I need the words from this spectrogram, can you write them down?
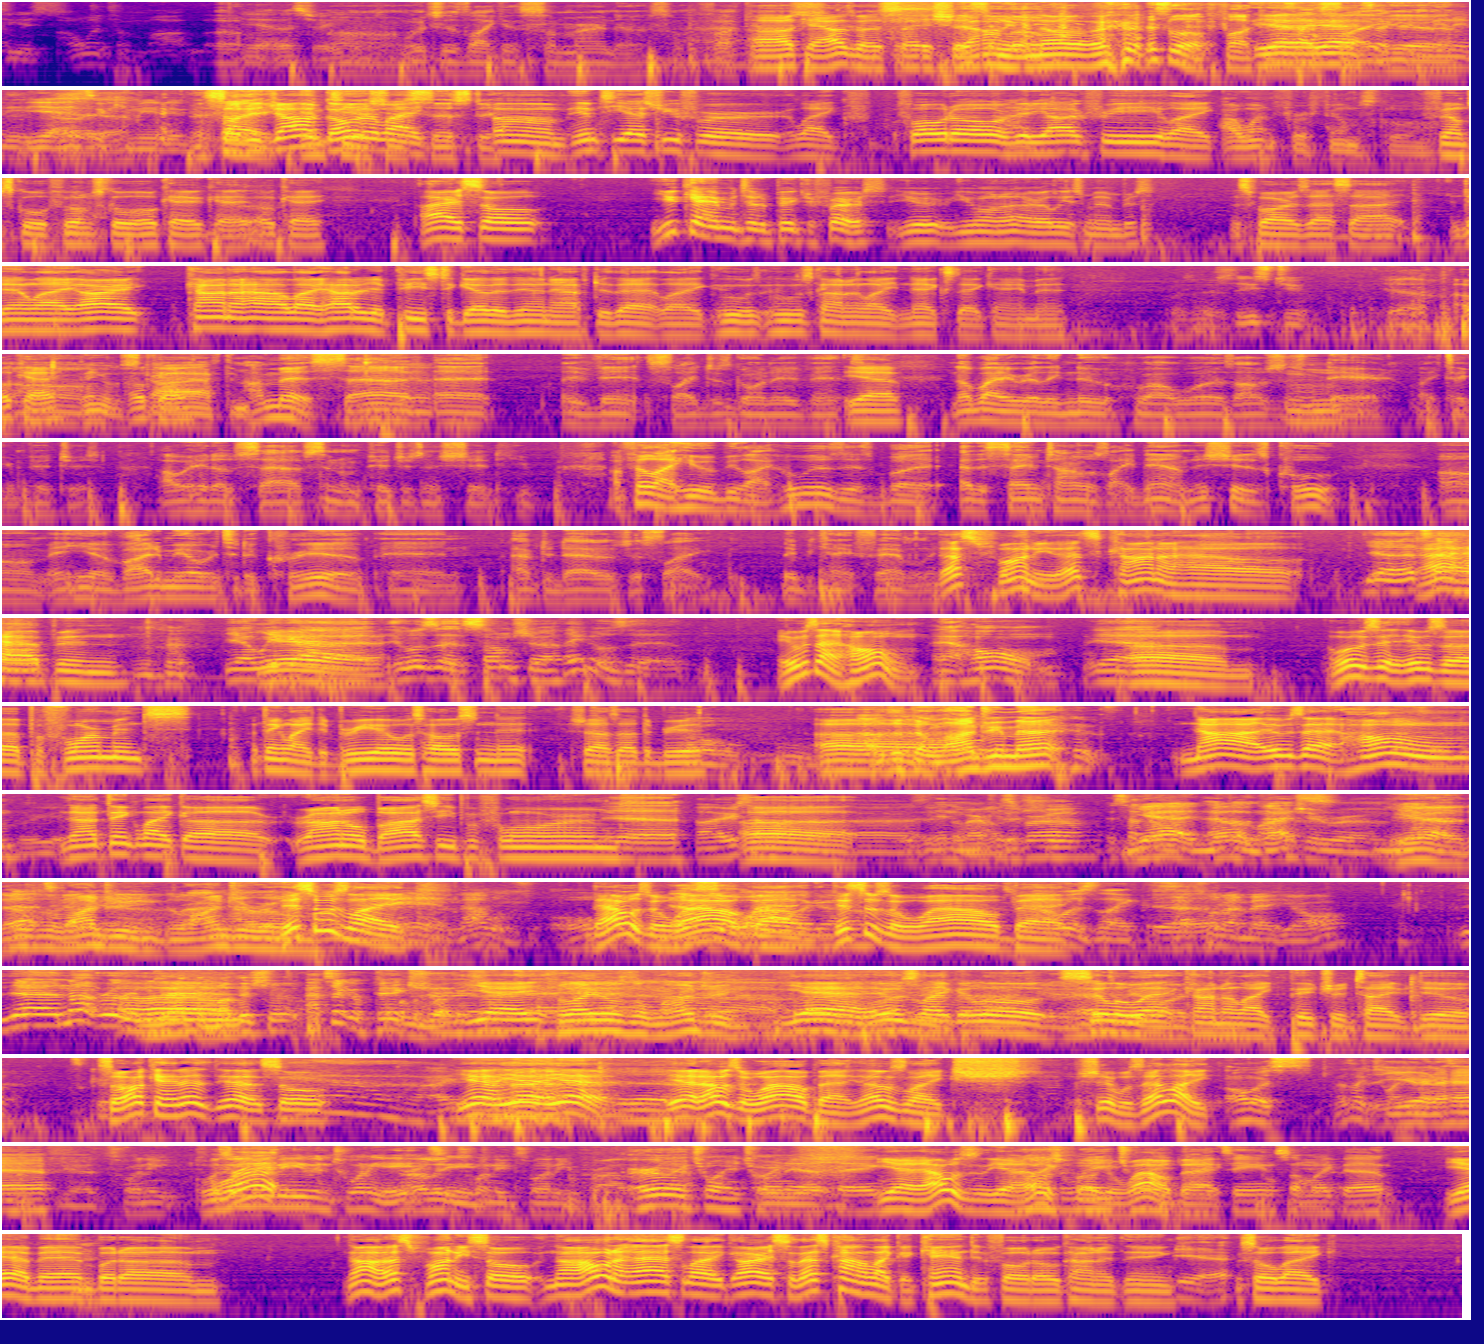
to Motla, Yeah, that's right. um, which is like in Smyrna. Some fucking Oh, okay, I was about to say shit. It's I a don't even little- know. It's a little fucking. Yeah, it's yeah. Like, It's yeah. Yeah, it's a community. It's so like did y'all go to MTSU like sister. um MTSU for like photo or videography, like I went for film school. film school, film school? Okay, okay, okay. All right, so you came into the picture first. You're you one of the earliest members as far as that side. And then like, all right, kind of how like how did it piece together? Then after that, like who was who was kind of like next that came in? It was These two. yeah. Okay. I think it was Okay. Sky after me. I met Sav at events, like just going to events. Yeah, Nobody really knew who I was. I was just Mhm. there, like taking pictures. I would hit up Sav, send him pictures and shit. He, I feel like he would be like, "Who is this?" But at the same time, it was like, "Damn, this shit is cool." Um, and he invited me over to the crib, and after that, it was just like they became family. that's funny. That's kind of how Yeah, that's that how- happened. Yeah, we Yeah. got. It was at some show. I think it was at, It was at home. at home. Yeah. Um, what was it? It was a performance. I think like Debria was hosting it. Shouts out to Debria. Oh. Uh, was it the laundromat? Nah, it was at home. And I think like uh Ronald Bossy performed. Yeah. Oh, you're talking about, uh, in Murfreesboro? Yeah, the, no, the laundry room. Yeah, that that's was the laundry, the laundry room. This was like Damn, that was old. that was a This is while a while back. ago. This was a while back. That was like That's when I met y'all. Yeah, not really. Uh, Was that the mothership? I took a picture. Yeah, I feel like it was a laundry. Yeah, it was like a little to silhouette kind of like picture type deal. So okay, that's yeah. So yeah, yeah, yeah, yeah. That was a while back. That was like shh, shit. Was that like Almost That's like a year and a half. Yeah, 20. Was that- maybe even twenty eighteen? Early 2020, probably. Early 2020, I think. yeah? That was yeah. That That was was like a while back. 2019, something like that. Yeah, man. But um, no, that's funny. So no, I want to ask like, all right, so that's kind of like a candid photo kind of thing. Yeah. So like,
